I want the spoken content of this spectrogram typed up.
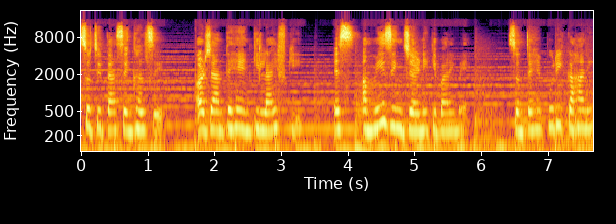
सुचिता सिंघल से और जानते हैं इनकी लाइफ की इस अमेजिंग जर्नी के बारे में। सुनते हैं पूरी कहानी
